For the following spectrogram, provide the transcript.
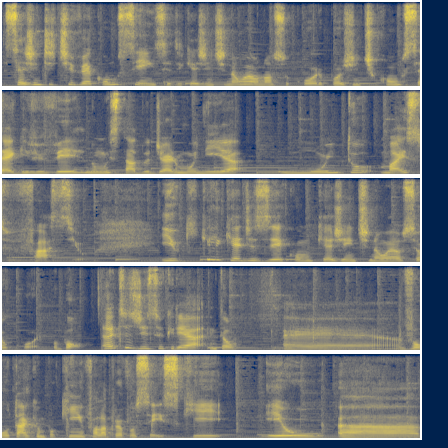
se a gente tiver consciência de que a gente não é o nosso corpo, a gente consegue viver num estado de harmonia muito mais fácil. E o que, que, ele quer dizer com que a gente não é o seu corpo? Bom, antes disso eu queria então é, voltar aqui um pouquinho e falar para vocês que eu ah,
